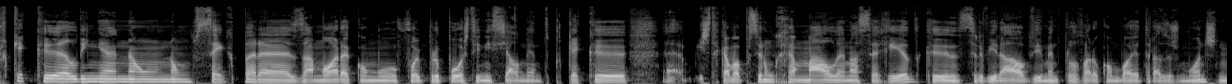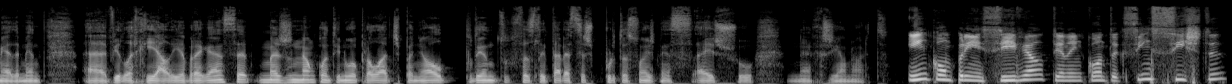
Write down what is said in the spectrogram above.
porque é que a linha não, não segue para Zamora como foi proposto inicialmente? Porque é que uh, isto acaba por ser um ramal na nossa rede que servirá, obviamente, para levar o comboio atrás dos montes, nomeadamente a Vila Real e a Bragança, mas não continua para o lado espanhol, podendo facilitar essas exportações nesse eixo na região norte? Incompreensível, tendo em conta que se insiste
